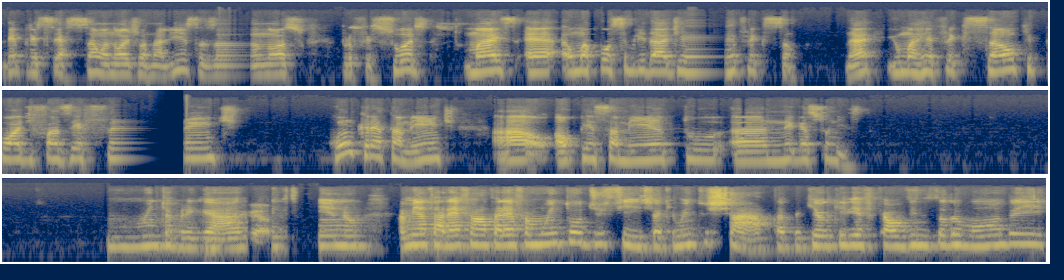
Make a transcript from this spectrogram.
depreciação a nós jornalistas, a nós professores, mas é uma possibilidade de reflexão né? e uma reflexão que pode fazer frente concretamente ao, ao pensamento uh, negacionista. Muito obrigada, Cristina. A minha tarefa é uma tarefa muito difícil, aqui muito chata, porque eu queria ficar ouvindo todo mundo e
